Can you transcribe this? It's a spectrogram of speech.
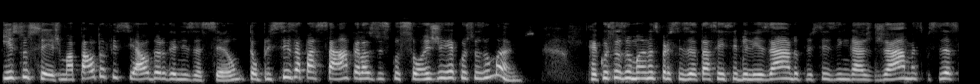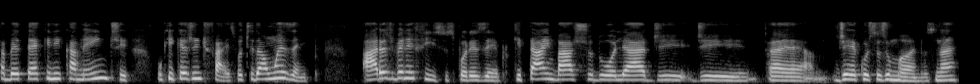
isso seja uma pauta oficial da organização? Então, precisa passar pelas discussões de recursos humanos. Recursos humanos precisa estar sensibilizado, precisa engajar, mas precisa saber tecnicamente o que, que a gente faz. Vou te dar um exemplo. A área de benefícios, por exemplo, que está embaixo do olhar de, de, é, de, recursos humanos, né?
